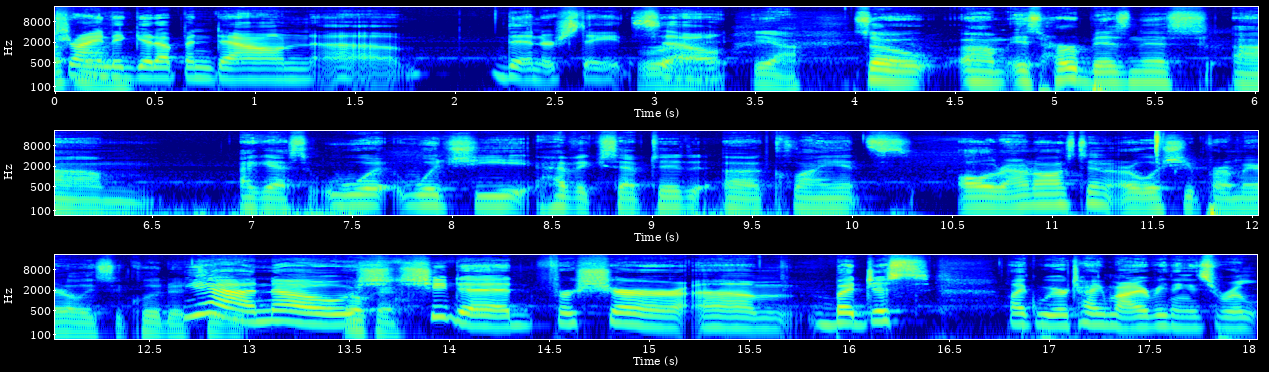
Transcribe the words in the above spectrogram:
trying to get up and down uh, the interstate. So. Right. Yeah. So, um, is her business? Um, I guess w- would she have accepted uh, clients all around Austin, or was she primarily secluded? Yeah, no, Okay. she did for sure. Um, but just like we were talking about, everything's re-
